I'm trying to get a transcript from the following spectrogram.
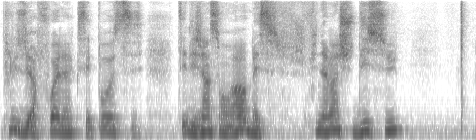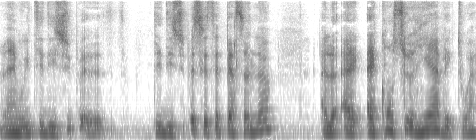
plusieurs fois, là, que c'est pas... Tu sais, les gens sont, ah, mais finalement, je suis déçu. Hein, oui, tu es déçu. déçu parce que cette personne-là, elle, elle, elle construit rien avec toi.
